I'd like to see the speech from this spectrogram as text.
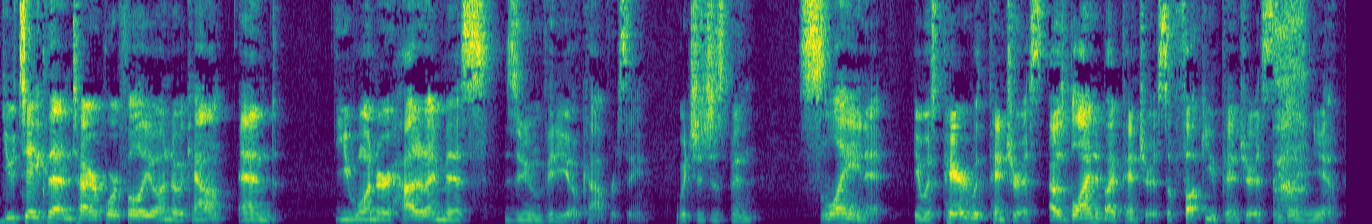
You take that entire portfolio into account, and you wonder how did I miss Zoom video conferencing, which has just been slaying it. It was paired with Pinterest. I was blinded by Pinterest, so fuck you, Pinterest, and blame you.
